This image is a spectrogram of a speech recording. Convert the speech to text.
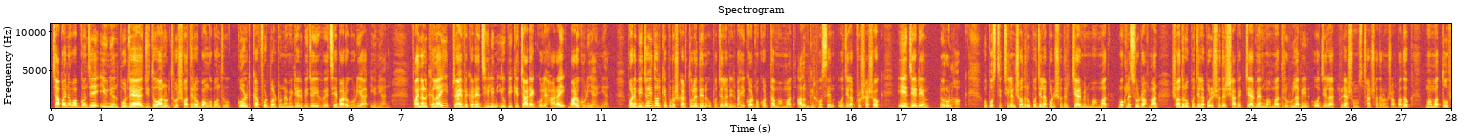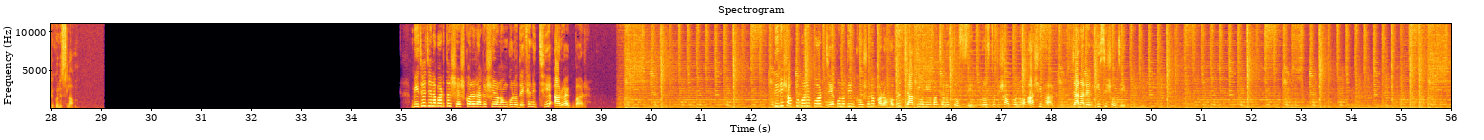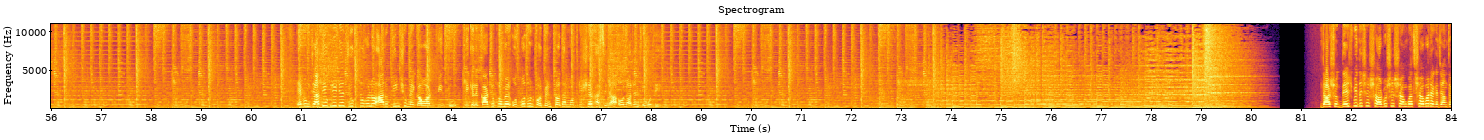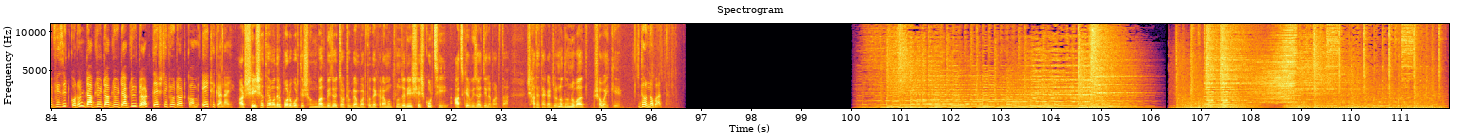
চাঁপাইনবাবগঞ্জে ইউনিয়ন পর্যায়ে আয়োজিত অনূর্ধ্ব সতেরো বঙ্গবন্ধু গোল্ড কাপ ফুটবল টুর্নামেন্টের বিজয়ী হয়েছে বারোঘড়িয়া ইউনিয়ন। ফাইনাল খেলায় ট্রাইবেকারে ঝিলিম ইউপিকে চার এক গোলে হারায় বারোঘড়িয়া ইউনিয়ন। পরে বিজয়ী দলকে পুরস্কার তুলে দেন উপজেলা নির্বাহী কর্মকর্তা মোহাম্মদ আলমগীর হোসেন ও জেলা প্রশাসক A Z M Nurul Haque. উপস্থিত ছিলেন সদর উপজেলা পরিষদের চেয়ারম্যান মোহাম্মদ মোখলেসুর রহমান, সদর উপজেলা পরিষদের সাবেক চেয়ারম্যান মোহাম্মদ রুহুল আমিন ও জেলা ক্রীড়া সংস্থার সাধারণ সম্পাদক মোহাম্মদ তৌফিকুল ইসলাম। বিজয় জেলা বার্তা শেষ করার আগে শিরোনামগুলো দেখে নিচ্ছি আরও একবার। তিরিশ অক্টোবরের পর যে কোনো দিন ঘোষণা করা হবে জাতীয় নির্বাচনের তফসিল। প্রস্তুতি সম্পন্ন আশি ভাগ, জানালেন ইসি সচিব। এবং জাতীয় গ্রিডে যুক্ত হলো আরও তিনশো মেগাওয়াট বিদ্যুৎ। বিকেলে কার্যক্রমের উদ্বোধন করবেন প্রধানমন্ত্রী শেখ হাসিনা ও নরেন্দ্র মোদী। দর্শক দেশ বিদেশের সর্বশেষ সংবাদ সবার আগে জানতে ভিজিট করুন কম এই ঠিকানায়। আর সেই সাথে আমাদের পরবর্তী সংবাদ বিজয় চট্টগ্রাম বার্তা দেখার আমন্ত্রণ জানিয়ে শেষ করছি আজকের বিজয় জেলা বার্তা। সাথে থাকার জন্য ধন্যবাদ সবাইকে। ধন্যবাদ।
